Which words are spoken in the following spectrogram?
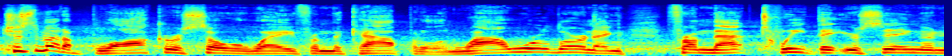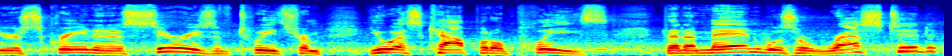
just about a block or so away from the Capitol. And while we're learning from that tweet that you're seeing on your screen and a series of tweets from U.S. Capitol Police that a man was arrested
